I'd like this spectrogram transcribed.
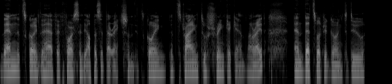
then it's going to have a force in the opposite direction. It's going, it's trying to shrink again, all right? And that's what we're going to do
